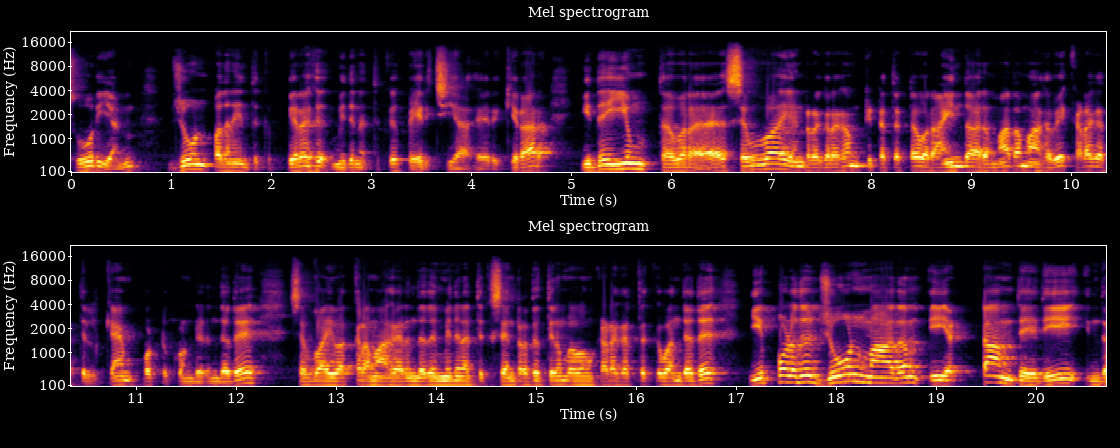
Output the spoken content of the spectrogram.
சூரியன் ஜூன் பதினைந்துக்கு பிறகு மிதினத்துக்கு பயிற்சியாக இருக்கிறார். இதையும் தவிர செவ்வாய் என்ற கிரகம் கிட்டத்தட்ட ஒரு ஐந்தாறு மாதமாகவே கடகத்தில் கேம்ப் போட்டு கொண்டிருந்தது. செவ்வாய் வக்கரமாக இருந்தது மிதினத்துக்கு சென்றது திரும்பவும் கடகத்துக்கு வந்தது. இப்பொழுது ஜூன் மாதம் எட்டாம் தேதி இந்த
